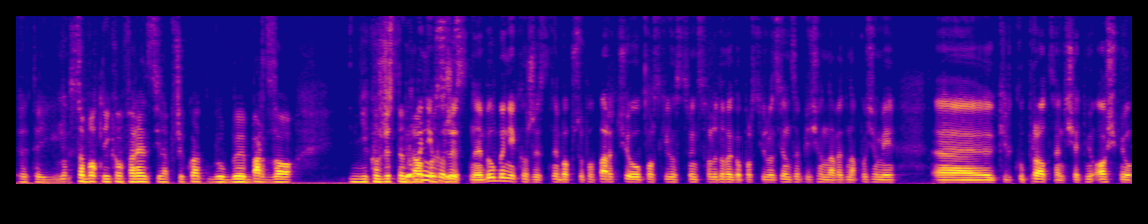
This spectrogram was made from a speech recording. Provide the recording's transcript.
e, tej no. sobotniej konferencji na przykład, byłby bardzo niekorzystny byłby dla niekorzystny, Byłby niekorzystny, bo przy poparciu Polskiego Stronnictwa Ludowego, Polskiego 2050 nawet na poziomie e, kilku procent, 7-8,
